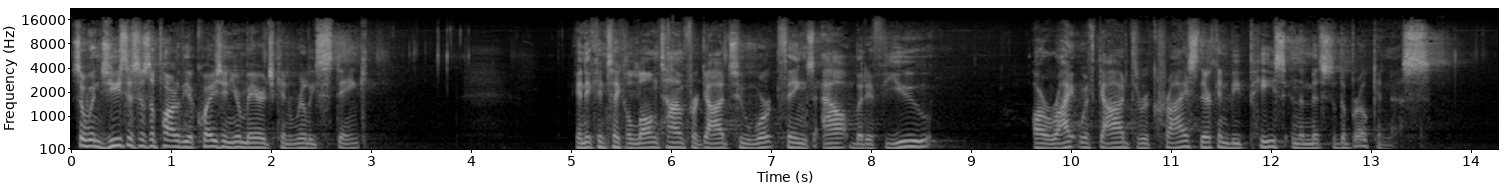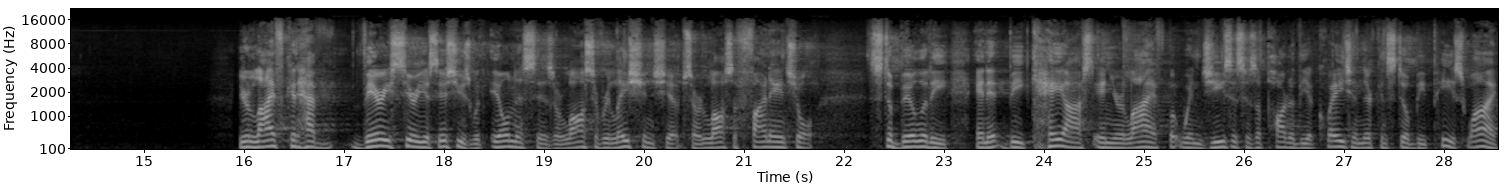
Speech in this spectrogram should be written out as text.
So when Jesus is a part of the equation, your marriage can really stink. And it can take a long time for God to work things out. But if you are right with God through Christ, there can be peace in the midst of the brokenness. Your life could have very serious issues with illnesses or loss of relationships or loss of financial stability and it be chaos in your life. But when Jesus is a part of the equation, there can still be peace. Why?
